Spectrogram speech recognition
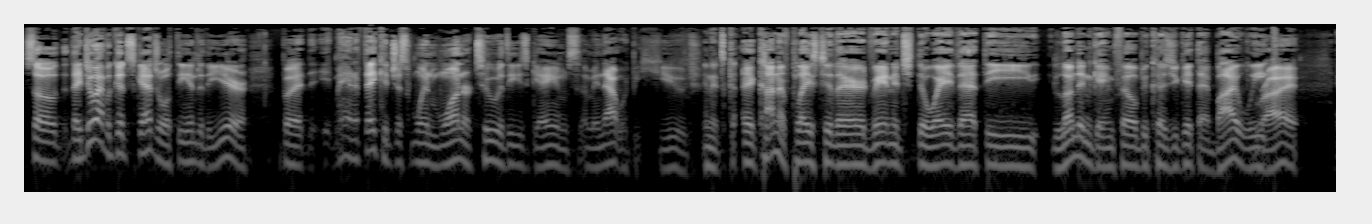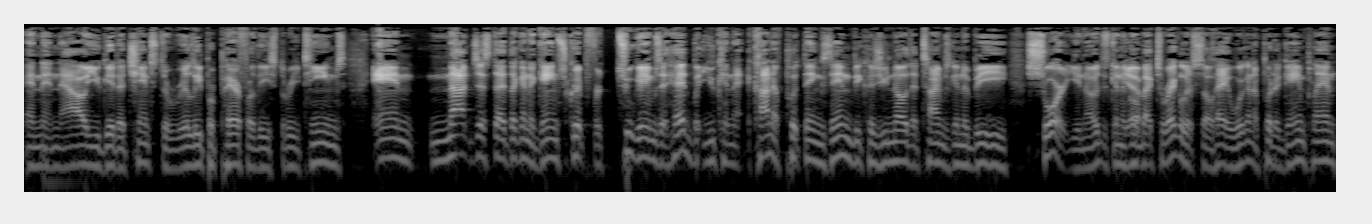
So they do have a good schedule at the end of the year. But man, if they could just win one or two of these games, I mean, that would be huge. And it's it kind of plays to their advantage the way that the London game fell because you get that bye week, Right. And then now you get a chance to really prepare for these three teams, and not just that they're going to game script for two games ahead, but you can kind of put things in because you know that time's going to be short. You know, it's going to go back to regular. So hey, we're going to put a game plan,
